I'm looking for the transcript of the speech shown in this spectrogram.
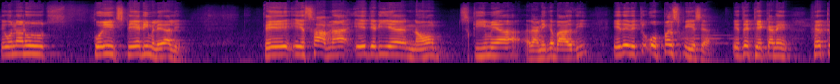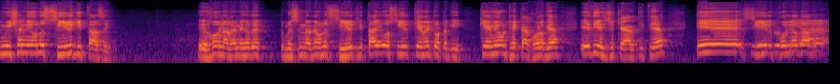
ਤੇ ਉਹਨਾਂ ਨੂੰ ਕੋਈ ਸਟੇ ਨਹੀਂ ਮਿਲਿਆ ਹਾਲੇ। ਤੇ ਇਸ ਹਿਸਾਬ ਨਾਲ ਇਹ ਜਿਹੜੀ ਹੈ ਨੌ ਸਕੀਮ ਆ ਰਾਣੀ ਕੇ ਬਾਗ ਦੀ ਇਹਦੇ ਵਿੱਚ ਓਪਨ ਸਪੇਸ ਆ। ਇੱਥੇ ਠੇਕਾ ਨੇ ਫਿਰ ਕਮਿਸ਼ਨ ਨੇ ਉਹਨੂੰ ਸੀਲ ਕੀਤਾ ਸੀ। ਇਹੋ ਨਗਰ ਨਿਗਮ ਦੇ ਕਮਿਸ਼ਨਰ ਨੇ ਉਹਨੂੰ ਸੀਲ ਕੀਤਾ ਸੀ। ਉਹ ਸੀਲ ਕਿਵੇਂ ਟੁੱਟ ਗਈ? ਕਿਵੇਂ ਉਹ ਠੇਕਾ ਖੁੱਲ ਗਿਆ? ਇਹਦੀ ਅਸੀਂ ਸ਼ਿਕਾਇਤ ਕੀਤੀ ਹੈ। ਇਹ ਸੀਲ ਖੋਲ੍ਹਣ ਦਾ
